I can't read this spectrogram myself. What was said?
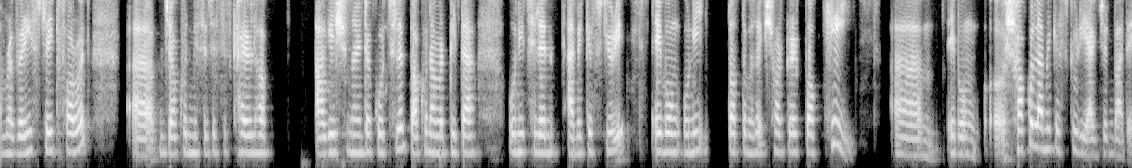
আমরা ভেরি স্ট্রেট ফরওয়ার্ড। যখন মিস্টার জাস্টিস খাইরুল হক আগে শুনানিটা করছিলেন, তখন আমার পিতা উনি ছিলেন অ্যামিকাস কিউরি এবং উনি তত্ত্বাবধায়ক সরকারের পক্ষেই এবং সকল অ্যামিকাস কিউরি একজন বাদে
